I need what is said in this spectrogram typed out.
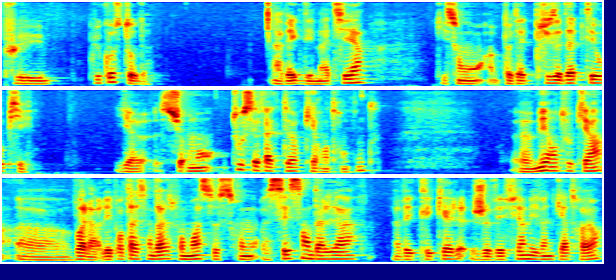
plus, plus costaude, avec des matières qui sont peut-être plus adaptées aux pieds. Il y a sûrement tous ces facteurs qui rentrent en compte. Euh, mais en tout cas, euh, voilà, les pantalons sandales, pour moi, ce seront ces sandales-là avec lesquelles je vais faire mes 24 heures.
